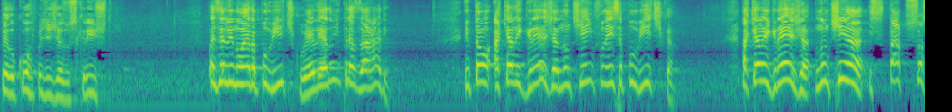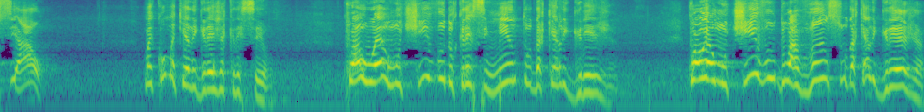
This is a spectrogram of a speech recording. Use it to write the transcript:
pelo corpo de Jesus Cristo. Mas ele não era político, ele era um empresário. Então, aquela igreja não tinha influência política. Aquela igreja não tinha status social. Mas como aquela igreja cresceu? Qual é o motivo do crescimento daquela igreja? Qual é o motivo do avanço daquela igreja?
